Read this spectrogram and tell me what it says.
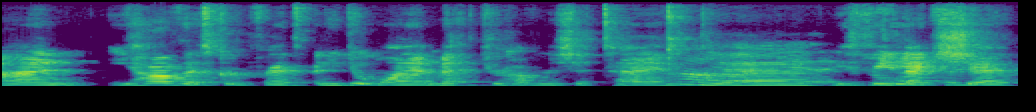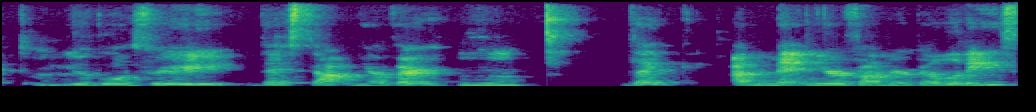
and you have this group of friends and you don't want to admit you're having a shit time? Ah, Yeah. You don't feel like to. shit, Mhm. you're going through this, that, and the other. Mhm. Like, admitting your vulnerabilities.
